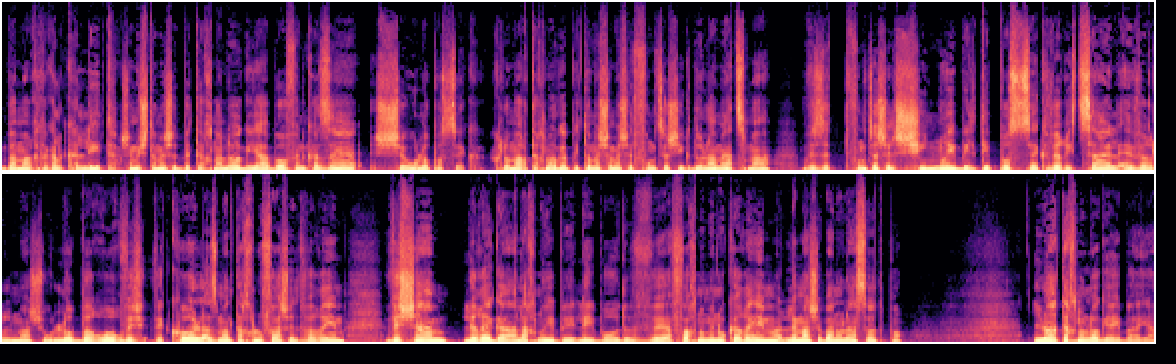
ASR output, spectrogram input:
במערכת הכלכלית שמשתמשת בטכנולוגיה באופן כזה שהוא לא פוסק. כלומר, טכנולוגיה פתאום משמשת פונקציה שהיא גדולה מעצמה, וזו פונקציה של שינוי בלתי פוסק וריצה אל עבר למשהו לא ברור, ו- וכל הזמן תחלופה של דברים, ושם לרגע הלכנו לאיבוד והפכנו מנוכרים למה שבאנו לעשות פה. לא הטכנולוגיה היא בעיה.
